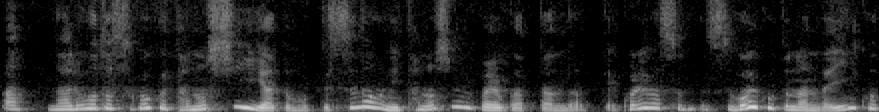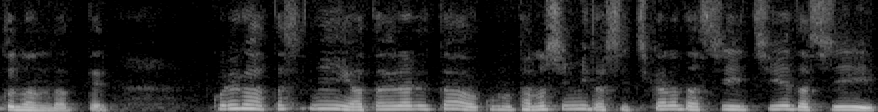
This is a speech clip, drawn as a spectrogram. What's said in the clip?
あ、なるほど、すごく楽しいやと思って、素直に楽しめばよかったんだって、これはすごいことなんだ、いいことなんだって、これが私に与えられたこの楽しみだし、力だし、知恵だし、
